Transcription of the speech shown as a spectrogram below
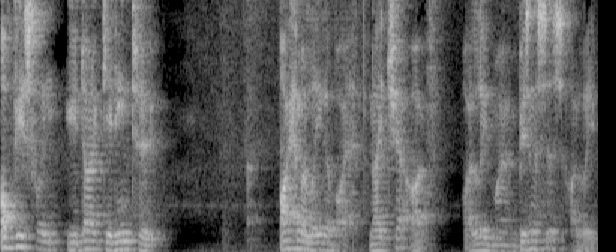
obviously, you don't get into. I am a leader by nature. I've I lead my own businesses. I lead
